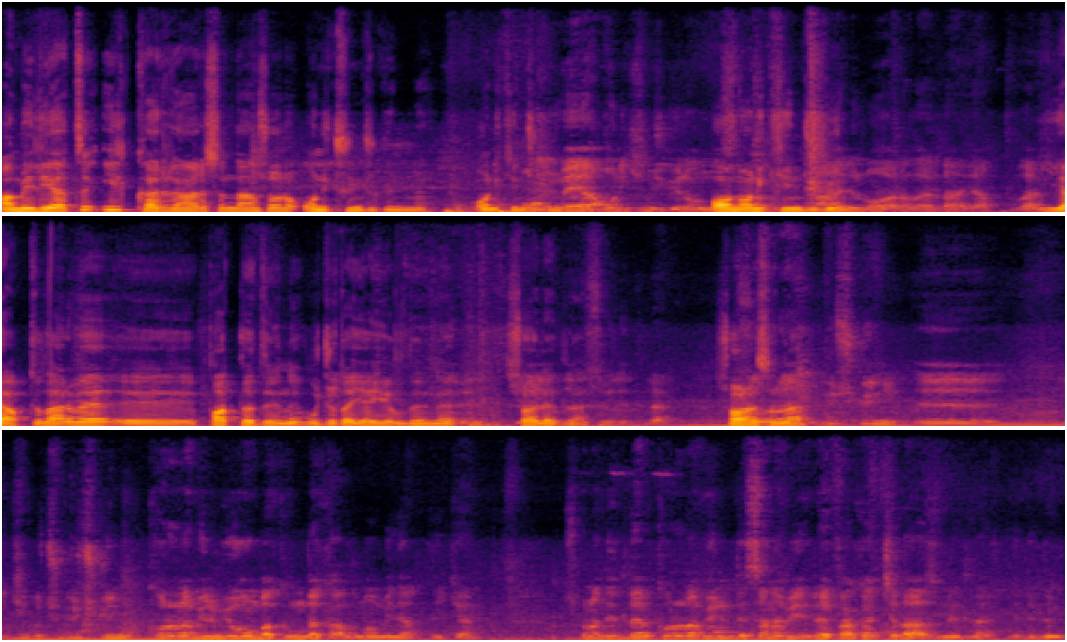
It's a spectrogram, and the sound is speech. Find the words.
Ameliyatı ilk karın ağrısından sonra 13. gün mü? 12. 10 gün veya 12. gün olması 10 lazım. 12. gün. Aynen o aralarda yaptılar. yaptılar ve e, patladığını, vücuda yayıldığını söylediler. söylediler. Sonrasında Sonra 3 gün, 2,5-3 gün korona bölüm yoğun bakımında kaldım ameliyatlıyken. Sonra dediler korona bölümünde sana bir refakatçi lazım dediler. E dedim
